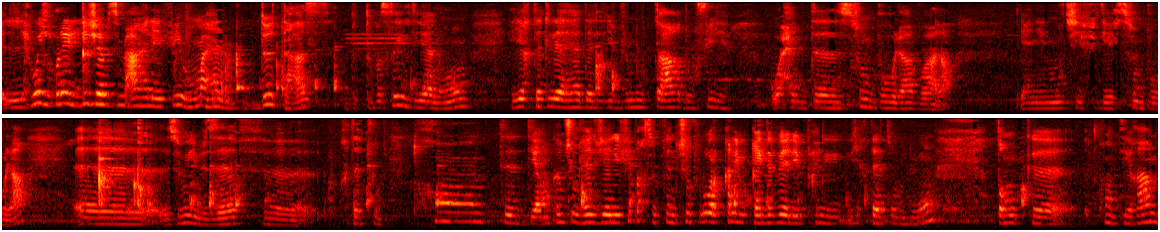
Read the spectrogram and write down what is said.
الحوايج الأخرين اللي جابت معاها لي فيه هما هاد deux tasses بالتفاصيل ديالهم. هي خدات لها هذا اللي بالموتارد وفيه واحد السنبوله voilà. يعني ال motif ديال السنبولة. زوين بزاف خداتو 30 درهم كنشوف هاد جالي فيه parce que كنشوف الورقه اللي مقيده فيها les prix اللي خداتهم اليوم donc 30 درهم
